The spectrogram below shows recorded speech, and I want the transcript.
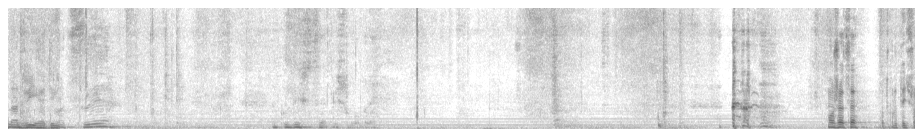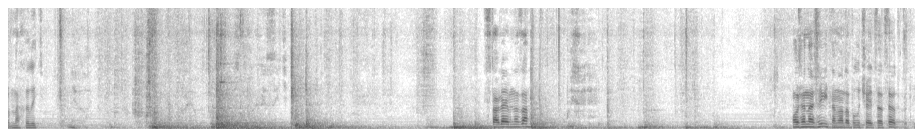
на двигатель. А це... А куди ж це пішло, блядь? Може це відкрутити, щоб нахилити. Нехай. Вставляємо назад. Може на живіт, нам треба, виходить, це відкрутити.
